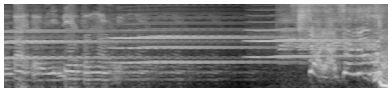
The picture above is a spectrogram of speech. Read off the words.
Cantante, sirviente, nafri. Shout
